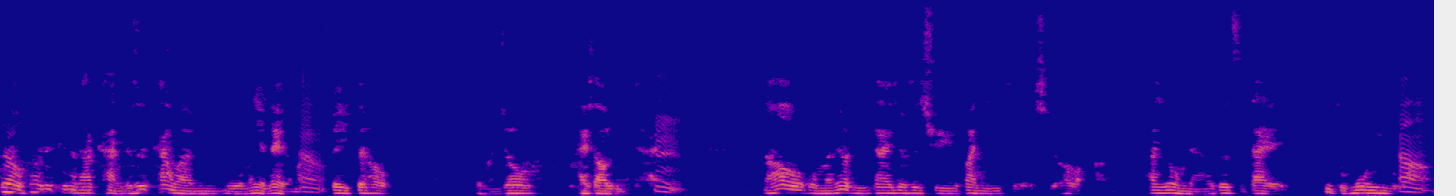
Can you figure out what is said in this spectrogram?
对啊，我朋友就盯着他看，可是看完我们也累了嘛，嗯，所以最后我们就还是要离开。嗯。然后我们要离开，就是去换衣服的时候啊，他因为我们两个就只带一组沐浴乳，嗯，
